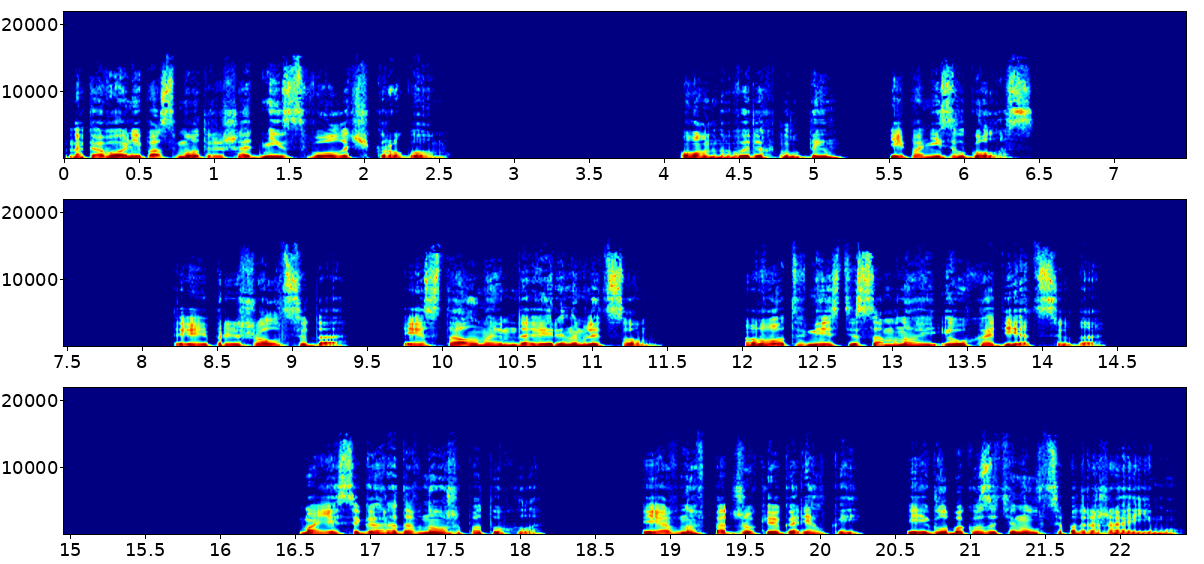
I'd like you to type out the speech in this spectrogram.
на кого не посмотришь, одни сволочь кругом. Он выдохнул дым и понизил голос. «Ты пришел сюда, и стал моим доверенным лицом. Вот вместе со мной и уходи отсюда». Моя сигара давно уже потухла. Я вновь поджег ее горелкой и глубоко затянулся, подражая ему.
